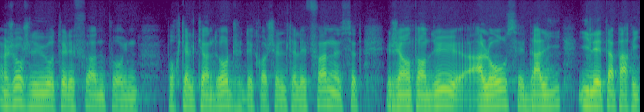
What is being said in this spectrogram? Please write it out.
Un jour, je l'ai eu au téléphone pour, pour quelqu'un d'autre, j'ai décroché le téléphone j'ai entendu Allô, c'est Dali, il est à Paris.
